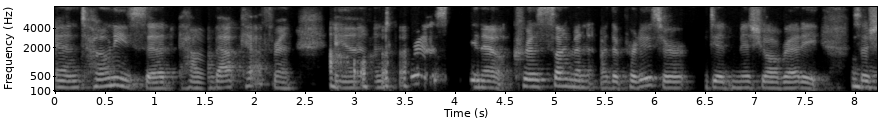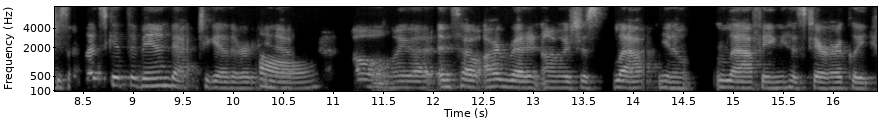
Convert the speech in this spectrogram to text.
and Toni said, How about Catherine? And Chris, you know, Chris Simon, uh, the producer, did Miss You Already. So Mhm. she's like, Let's get the band back together, you know. Oh my God. And so I read it and I was just laugh, you know, laughing hysterically.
